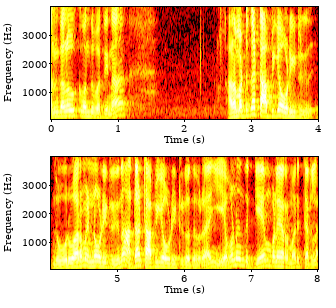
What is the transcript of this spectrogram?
அந்த அளவுக்கு வந்து பார்த்திங்கன்னா அதை மட்டும்தான் டாப்பிக்காக ஓடிட்டு இருக்குது. இந்த ஒரு வாரமாக என்ன ஓடிட்டு இருக்குதுன்னா அதான் டாப்பிக்காக ஓடிட்டு தவிர எவனும் இந்த கேம் விளையாடுற மாதிரி தெரில.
